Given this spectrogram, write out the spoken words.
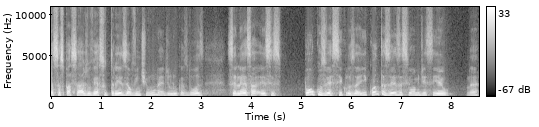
essas passagens, do verso 13 ao 21 né, de Lucas 12, você lê essa, esses poucos versículos aí, quantas vezes esse homem disse eu? Né?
